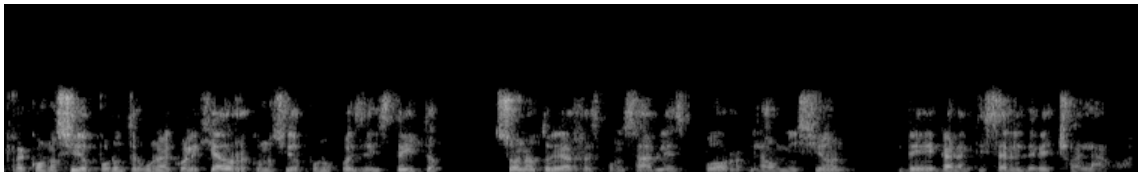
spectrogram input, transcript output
reconocido por un tribunal colegiado, reconocido por un juez de distrito, son autoridades responsables por la omisión de garantizar el derecho al agua.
